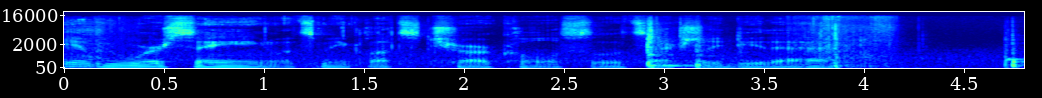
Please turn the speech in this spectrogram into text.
yeah, we were saying let's make lots of charcoal, so let's actually do that.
